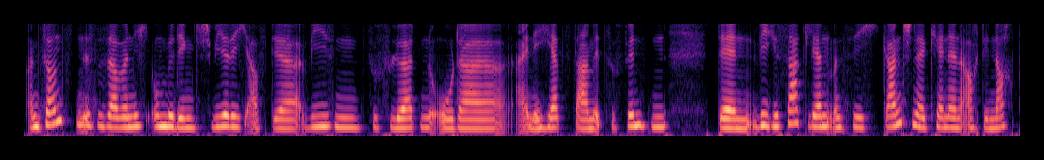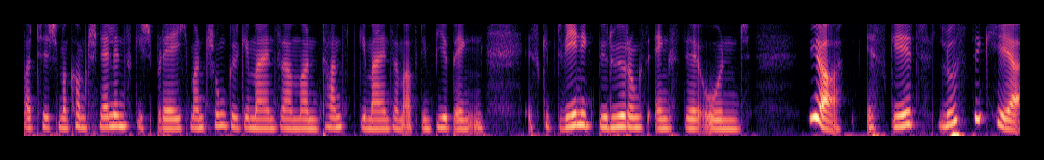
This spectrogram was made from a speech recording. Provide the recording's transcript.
Ansonsten ist es aber nicht unbedingt schwierig, auf der Wiesen zu flirten oder eine Herzdame zu finden, denn wie gesagt, lernt man sich ganz schnell kennen, auch den Nachbartisch, man kommt schnell ins Gespräch, man schunkelt gemeinsam, man tanzt gemeinsam auf den Bierbänken. Es gibt wenig Berührungsängste und ja, es geht lustig her.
